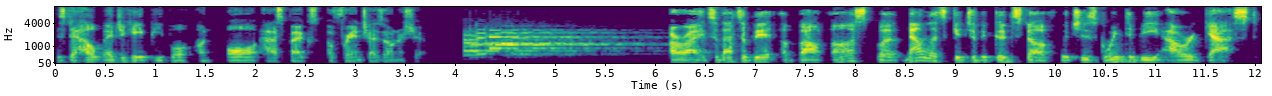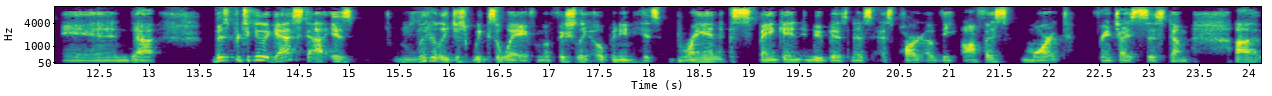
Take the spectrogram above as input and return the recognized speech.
is to help educate people on all aspects of franchise ownership. All right, so that's a bit about us, but now let's get to the good stuff, which is going to be our guest. And uh, this particular guest uh, is literally just weeks away from officially opening his brand spanking new business as part of the Office Mart franchise system. Uh,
